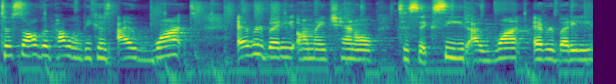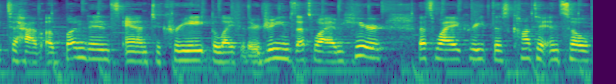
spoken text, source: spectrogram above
to solve the problem because I want everybody on my channel to succeed. I want everybody to have abundance and to create the life of their dreams. That's why I'm here. That's why I create this content. And so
